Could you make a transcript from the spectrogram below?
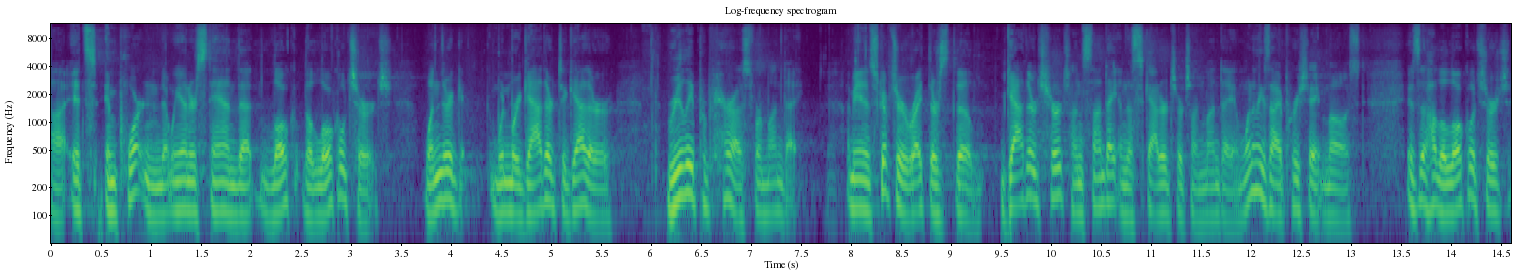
Uh, it's important that we understand that lo- the local church, when, they're, when we're gathered together, really prepare us for Monday. I mean, in Scripture, right, there's the gathered church on Sunday and the scattered church on Monday. And one of the things I appreciate most is that how the local church,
